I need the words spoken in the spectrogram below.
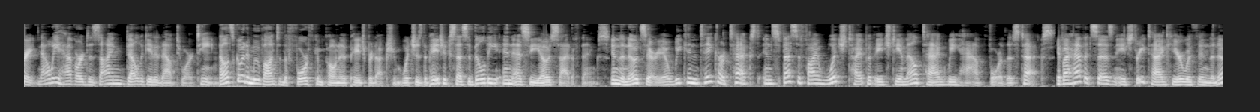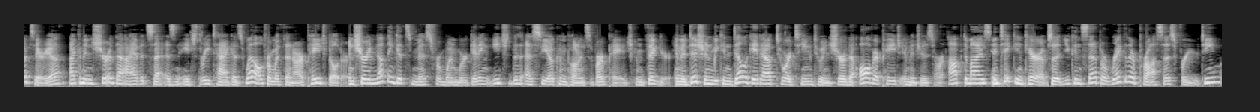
Great, now we have our design delegated out to our team. Now let's go ahead and move on to the fourth component of page production, which is the page accessibility and SEO side of things. In the notes area, we can take our text and specify which type of HTML tag we have for this text. If I have it set as an H3 tag here within the notes area, I can ensure that I have it set as an H3 tag as well from within our page builder, ensuring nothing gets missed from when we're getting each of the SEO components of our page configured. In addition, we can delegate out to our team to ensure that all of our page images are optimized and taken care of so that you can set up a regular process for your team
